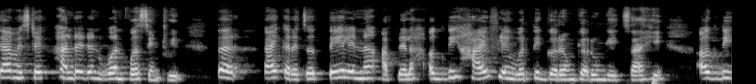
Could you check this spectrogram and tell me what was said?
त्या mistake hundred and one percent होईल. तर काय करायचं? तेल आहे ना आपल्याला अगदी हाय फ्लेमवरती गरम करून घ्यायचं आहे. अगदी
